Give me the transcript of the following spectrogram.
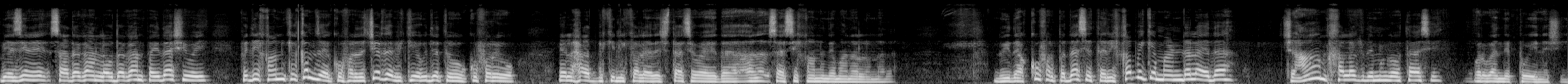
بیا ځینې سادهګان لودګان پیدا شي وي په دې قانون کې کم ځای کفر د چیرته به کې یهودیت او کفر او الحاد به کې لیکل دي چې تاسو وایي د اساسي قانون د منلو نه ده دوی دا کفر په داسې طریقه به کې منډلای ده چې عام خلک د موږ او تاسو ور باندې پوه نه شي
